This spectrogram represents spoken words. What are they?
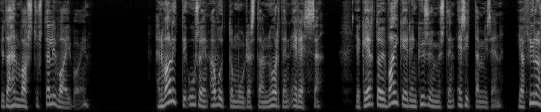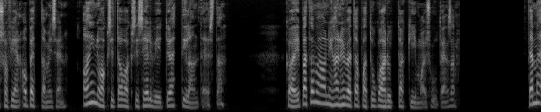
jota hän vastusteli vaivoin. Hän valitti usein avuttomuudestaan nuorten edessä ja kertoi vaikeiden kysymysten esittämisen ja filosofian opettamisen ainoaksi tavaksi selviytyä tilanteesta. Kaipa tämä on ihan hyvä tapa tukahduttaa kiimaisuutensa. Tämä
